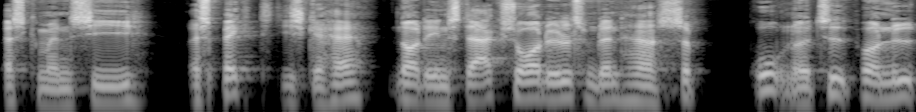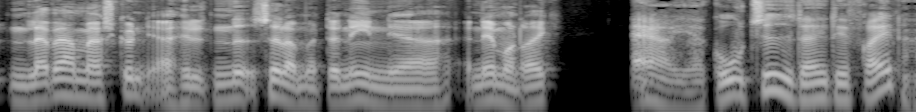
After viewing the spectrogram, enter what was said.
hvad skal man sige, respekt, de skal have. Når det er en stærk sort øl som den her, så brug noget tid på at nyde den. Lad være med at skynde jer at hælde den ned, selvom at den egentlig er, er nem at drikke. Ja, og jeg har god tid i dag, det er fredag.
